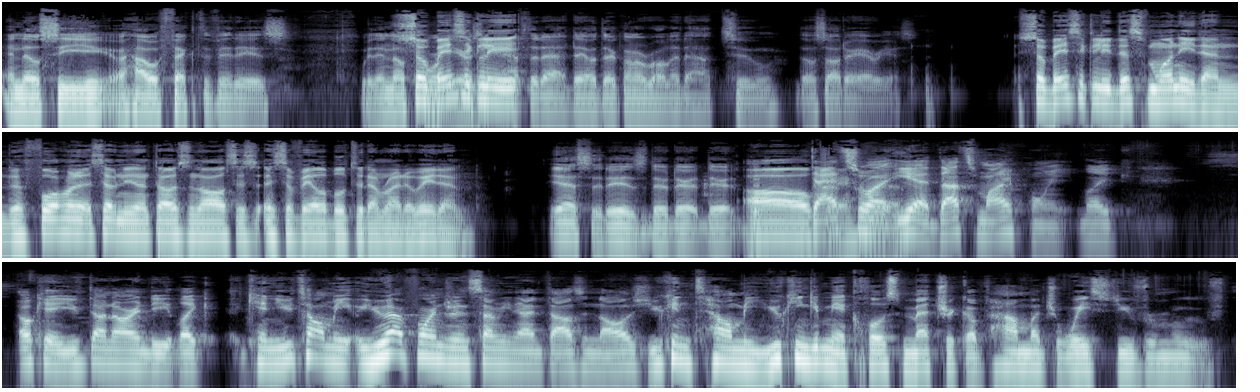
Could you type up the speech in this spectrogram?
and they'll see how effective it is within those. So four years. And basically- after that, they're they're going to roll it out to those other areas. So basically, this money then the four hundred seventy nine thousand dollars is is available to them right away. Then. Yes, it is. They're they're they're. they're- Oh, okay. That's why, yeah. that's my point. Like, okay, you've done R and D. Like, can you tell me you have four hundred seventy nine thousand dollars? You can tell me, you can give me a close metric of how much waste you've removed.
